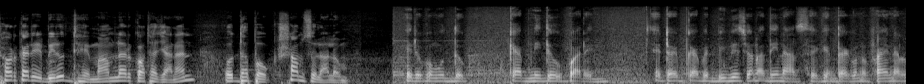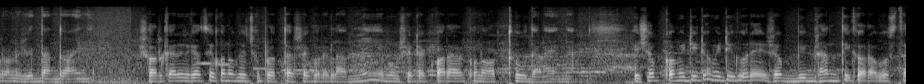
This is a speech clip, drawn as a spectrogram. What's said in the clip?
সরকারের বিরুদ্ধে মামলার কথা জানান অধ্যাপক শামসুল আলম। এরকম উদ্যোগ ক্যাব নিতেও পারেন। এটা ক্যাবের বিবেচনাধীন আছে, কিন্তু এখনও ফাইনাল কোনো সিদ্ধান্ত হয়নি। সরকারের কাছে কোনো কিছু প্রত্যাশা করে লাভ নেই এবং সেটা করার কোনো অর্থও দাঁড়ায় না। এসব কমিটি টমিটি করে এসব বিভ্রান্তিকর অবস্থা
